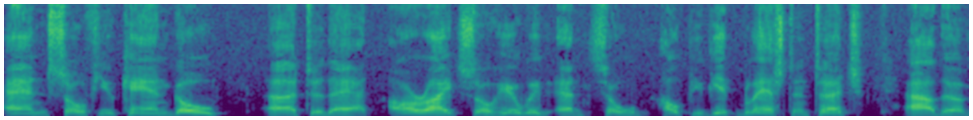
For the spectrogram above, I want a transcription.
And so if you can go uh, to that. All right, so here we and so hope you get blessed and touch out the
